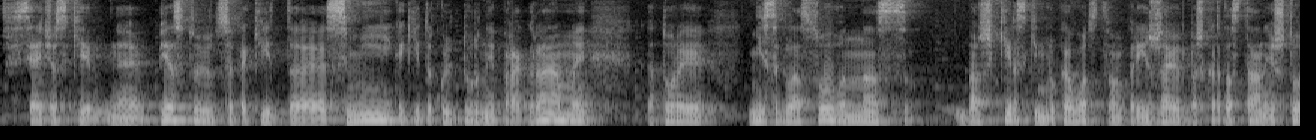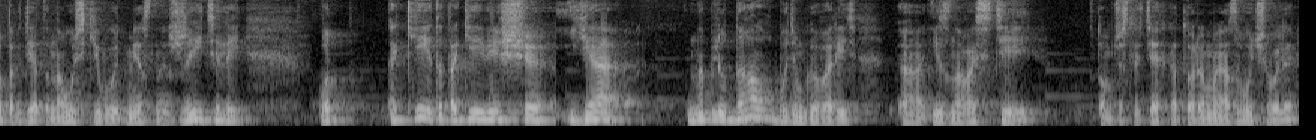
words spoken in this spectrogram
всячески э, пестуются какие-то СМИ, какие-то культурные программы, которые не согласованно с башкирским руководством приезжают в Башкортостан и что-то где-то наускивают местных жителей. Вот какие-то такие вещи я наблюдал, будем говорить, э, из новостей, в том числе тех, которые мы озвучивали.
